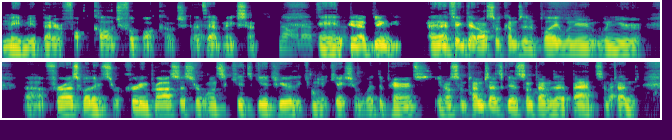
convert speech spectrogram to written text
made me a better fo- college football coach. Right. If that makes sense. No, that's and, and I think and I think that also comes into play when you're when you're uh, for us whether it's recruiting process or once the kids get here the communication with the parents you know sometimes that's good sometimes that's bad sometimes right.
